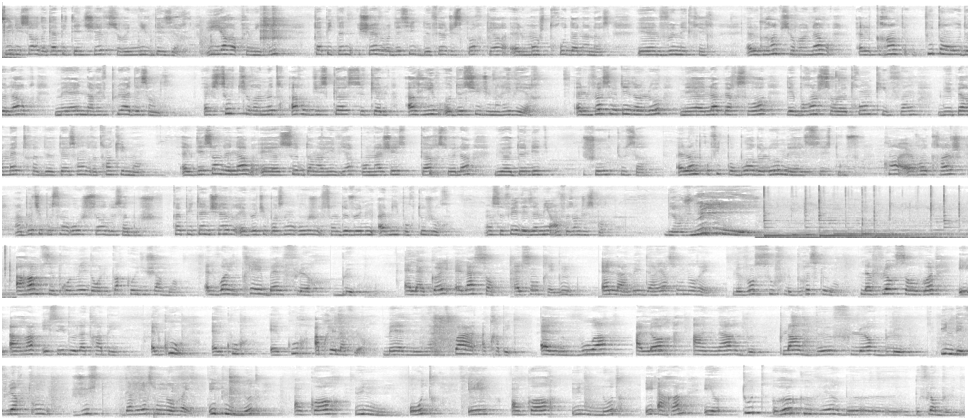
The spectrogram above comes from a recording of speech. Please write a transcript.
C'est l'histoire de Capitaine Chèvre sur une île déserte. Hier après-midi, Capitaine Chèvre décide de faire du sport car elle mange trop d'ananas et elle veut maigrir. Elle grimpe sur un arbre, elle grimpe tout en haut de l'arbre, mais elle n'arrive plus à descendre. Elle saute sur un autre arbre jusqu'à ce qu'elle arrive au-dessus d'une rivière. Elle va sauter dans l'eau, mais elle aperçoit des branches sur le tronc qui vont lui permettre de descendre tranquillement. Elle descend de l'arbre et elle saute dans la rivière pour nager car cela lui a donné chaud tout ça. Elle en profite pour boire de l'eau mais elle s'étouffe. Quand elle recrache, un petit poisson rouge sort de sa bouche. Capitaine Chèvre et Petit Poisson Rouge sont devenus amis pour toujours. On se fait des amis en faisant du sport. Bien joué Aram se promet dans le parc du Charmois. Elle voit une très belle fleur bleue. Elle la cueille, elle la sent. Elle sent très bon. Elle la met derrière son oreille. Le vent souffle brusquement. La fleur s'envole et Aram essaie de l'attraper. Elle court, elle court, elle court après la fleur, mais elle n'arrive pas à attraper. Elle voit alors un arbre plein de fleurs bleues. Une des fleurs tombe juste derrière son oreille. Et puis une autre, encore une autre, et encore une autre. Et Aram est toute recouverte de, de fleurs bleues.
